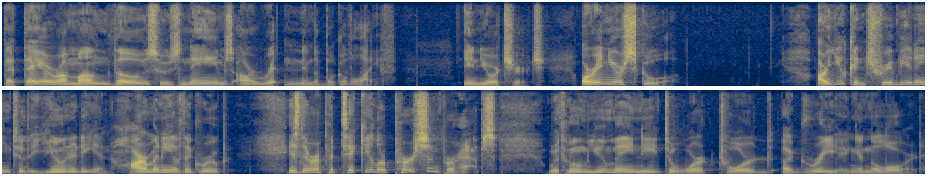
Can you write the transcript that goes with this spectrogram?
that they are among those whose names are written in the book of life. In your church or in your school, are you contributing to the unity and harmony of the group? Is there a particular person, perhaps, with whom you may need to work toward agreeing in the Lord?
